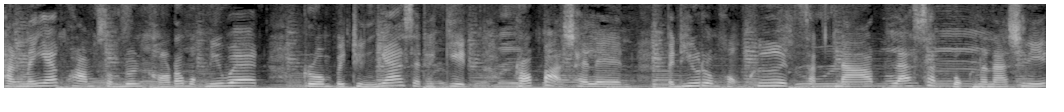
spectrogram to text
ทั้งในแง่ความสมดุลของระบบนิเวศ รวมไปถึงแง่เศรษฐกิจ เพราะป่าชายเลน เป็นที่รวมของพืช สัตว์น้ำและสัตว์บกนานาชนิด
